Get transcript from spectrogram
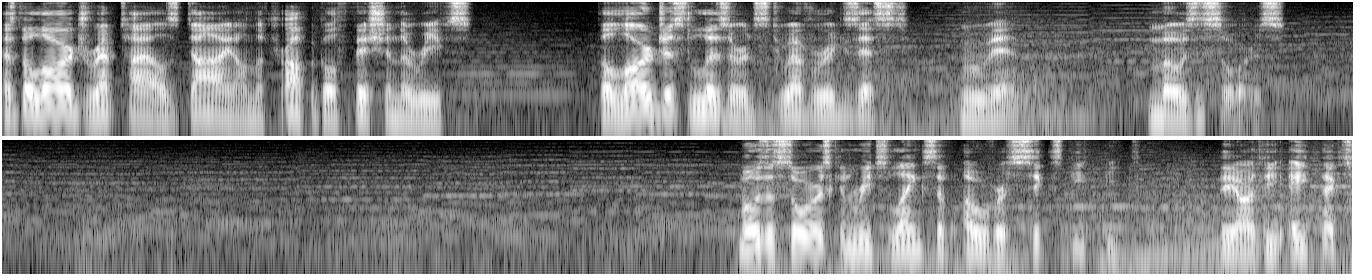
As the large reptiles dine on the tropical fish in the reefs, the largest lizards to ever exist move in. Mosasaurs. Mosasaurs can reach lengths of over 60 feet. They are the apex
